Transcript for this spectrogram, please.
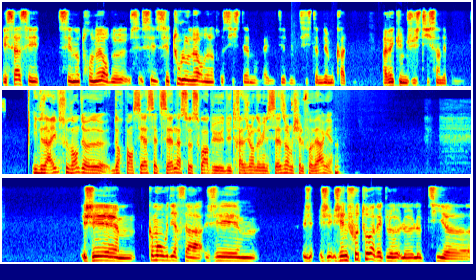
Et ça, c'est notre honneur de, c'est tout l'honneur de notre système en réalité, de notre système démocratique, avec une justice indépendante. Il vous arrive souvent de, repenser à cette scène, à ce soir du, 13 juin 2016, Jean-Michel Fauvergue? J'ai, euh, comment vous dire ça? J'ai j'ai une photo avec le, le, petit, euh,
